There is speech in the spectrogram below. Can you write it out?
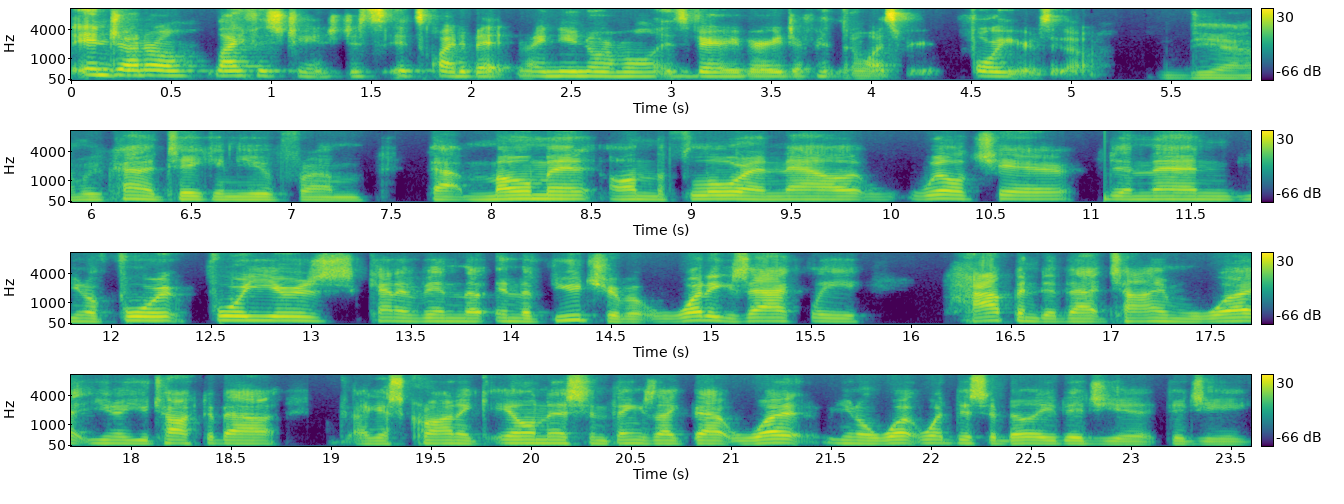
in general, life has changed. It's it's quite a bit. My new normal is very, very different than it was four years ago. Yeah. And we've kind of taken you from that moment on the floor and now wheelchair and then you know four four years kind of in the in the future but what exactly happened at that time what you know you talked about i guess chronic illness and things like that what you know what what disability did you did you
